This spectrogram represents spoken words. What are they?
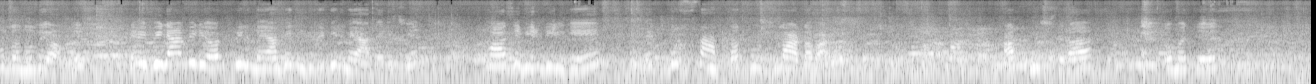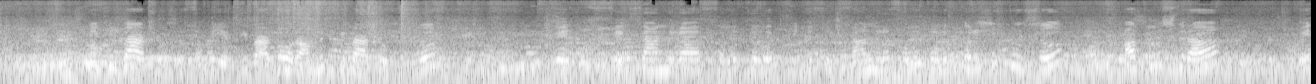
kullanılıyormuş. Tabii bilen biliyor, bilmeyen benim gibi bilmeyenler için taze bir bilgi ve bu standta turşular da var. 60 lira domates ve biber turşusu. Hayır biber doğranmış biber turşusu. Ve 80 lira salatalık yine 80 lira salatalık karışık turşu 60 lira ve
